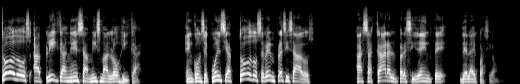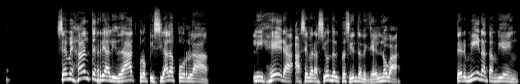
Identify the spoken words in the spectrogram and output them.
Todos aplican esa misma lógica. En consecuencia, todos se ven precisados a sacar al presidente de la ecuación. Semejante realidad propiciada por la ligera aseveración del presidente de que él no va, termina también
